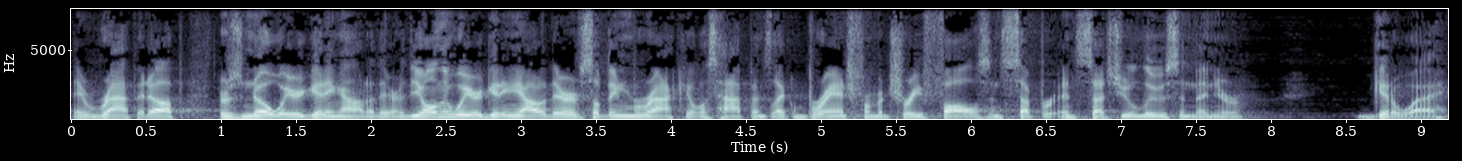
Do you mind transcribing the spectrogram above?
they wrap it up. There's no way you're getting out of there. The only way you're getting out of there is something miraculous happens, like a branch from a tree falls and, separ- and sets you loose and then you're get away.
